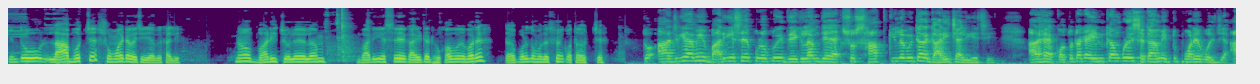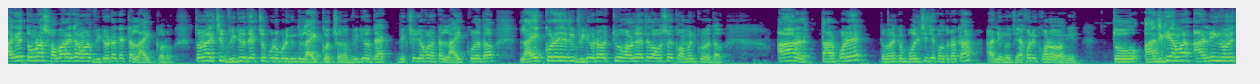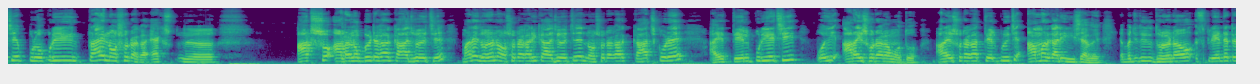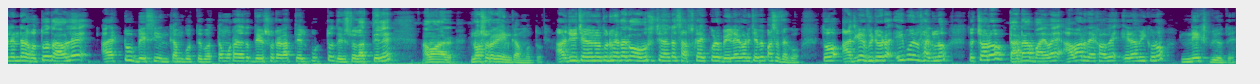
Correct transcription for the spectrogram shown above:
কিন্তু লাভ হচ্ছে, সময়টা বেঁচে যাবে খালি। নাও, বাড়ি চলে এলাম। বাড়ি এসে গাড়িটা ঢোকাবো এবারে, তারপরে তোমাদের সঙ্গে কথা হচ্ছে। তো আজকে আমি বাড়ি এসে পুরোপুরি দেখলাম যে একশো সাত কিলোমিটার গাড়ি চালিয়েছি। আর হ্যাঁ কত টাকা ইনকাম করি সেটা আমি একটু পরে বলছি। আগে তোমরা সবার আগে আমার ভিডিওটাকে একটা লাইক করো। তোমরা একটি ভিডিও দেখছ পুরোপুরি, কিন্তু লাইক করছ না। ভিডিও দেখ, দেখছ যখন একটা লাইক করে দাও। লাইক করে যদি ভিডিওটা একটু ভালো লাগে থাকে, অবশ্যই কমেন্ট করে দাও। আর তারপরে তোমাকে বলছি যে কত টাকা আর্নিং হয়েছে এখনই করো আগে। তো আজকে আমার আর্নিং হয়েছে পুরোপুরি প্রায় নশো টাকা। একশো আটশো আটানব্বই টাকার কাজ হয়েছে। মানে ধরে নশো টাকারই কাজ হয়েছে। নশো টাকার কাজ করে আগে তেল পুড়িয়েছি ওই আড়াইশো টাকা মতো। আড়াইশো টাকার তেল পুড়িয়েছি আমার গাড়ি হিসাবে। এবার যদি ধরে নাও স্প্লেন্ডার টেলেন্ডার হতো তাহলে আর একটু বেশি ইনকাম করতে পারতাম। ওটা হয়তো দেড়শো টাকার তেল পুড়তো, দেড়শো টাকার তেলে আমার নশো টাকা ইনকাম হতো। আর যদি চ্যানেল নতুন হয়ে থাকো, অবশ্যই চ্যানেলটা সাবস্ক্রাইব করে বেল আইকনে চেপে পাশে থাকো। তো আজকের ভিডিওটা এই পর্যন্ত থাকল। তো চলো, টাটা বাই বাই আবার দেখা হবে এরমই কোনো নেক্সট ভিডিওতে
